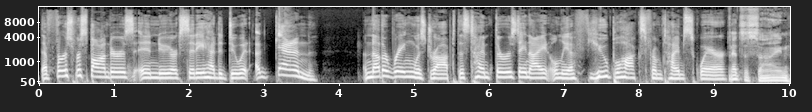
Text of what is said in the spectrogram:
that first responders in New York City had to do it again. Another ring was dropped, this time Thursday night, only a few blocks from Times Square. That's a sign.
